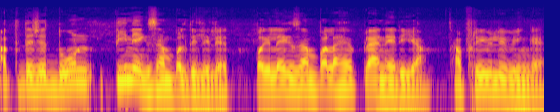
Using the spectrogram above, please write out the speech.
आता त्याचे दोन तीन एक्झाम्पल दिलेले आहेत. पहिलं एक्झाम्पल आहे प्लॅनेरिया हा फ्री लिव्हिंग आहे.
